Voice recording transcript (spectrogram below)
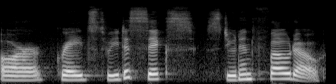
our grades 3 to 6 student photo.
